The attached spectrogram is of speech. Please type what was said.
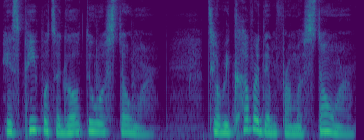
His people to go through a storm, to recover them from a storm,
